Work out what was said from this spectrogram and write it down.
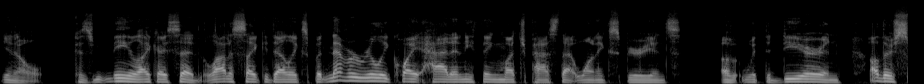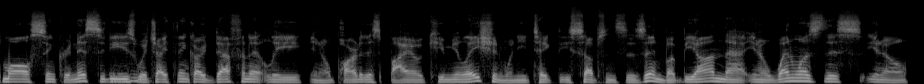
you know, cuz me like I said, a lot of psychedelics but never really quite had anything much past that one experience of with the deer and other small synchronicities Mhm. which I think are definitely, you know, part of this bioaccumulation when you take these substances in, but beyond that, you know, when was this, you know,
